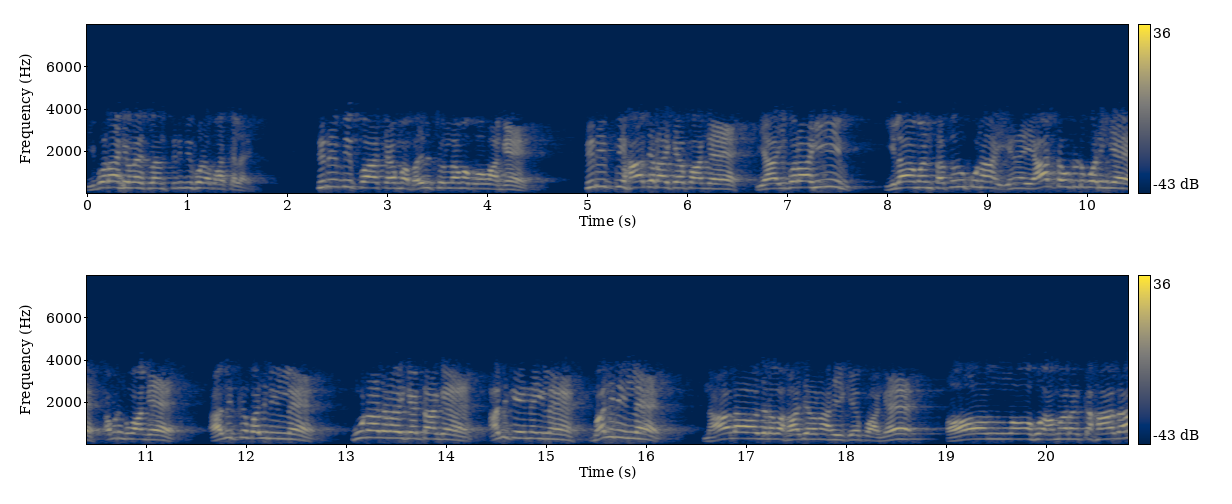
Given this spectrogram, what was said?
இப்ராஹிம் அலிஸ்லாம் திரும்பி கூட பார்க்கல. திரும்பி பார்க்காம பதில் சொல்லாம போவாங்க. திருப்பி ஹாஜரா கேட்பாங்க யா இப்ராஹிம் இலாமன் தசுருக்குனா என்னை யார்கிட்ட விட்டுட்டு போறீங்க? அப்படிங்குவாங்க. அதுக்கு பதில் இல்ல. மூணாவது தடவை கேட்டாங்க அதுக்கு என்ன இல்ல? பதில் இல்ல. நாலாவது தடவை ஹாஜரானாகி கேட்பாங்க அல்லாஹு அமர கஹாதா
